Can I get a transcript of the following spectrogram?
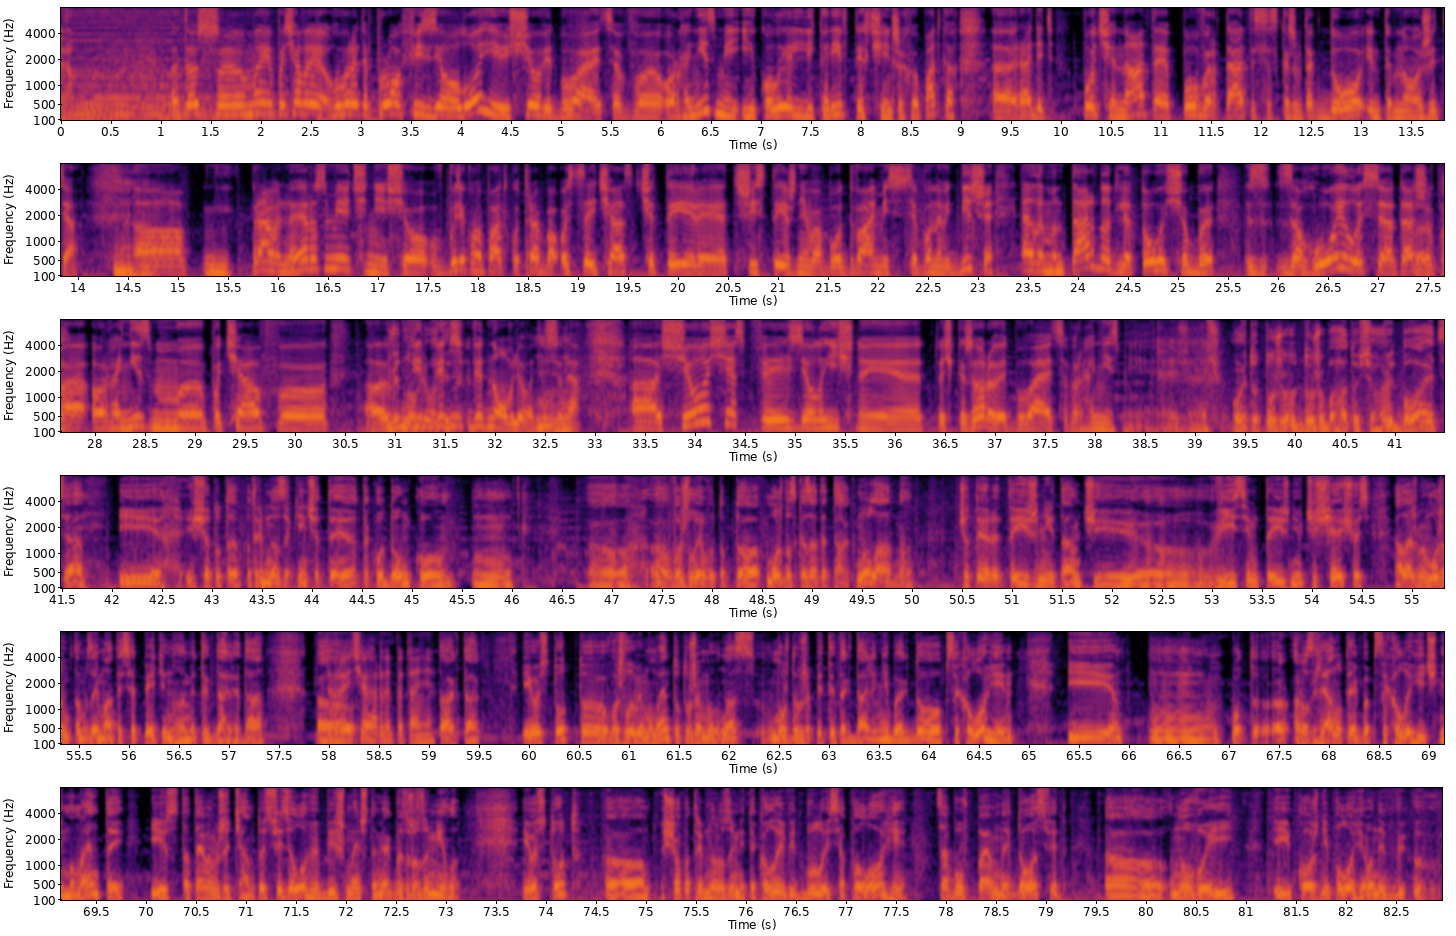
Тож е, ми почали говорити про фізіологію, що відбувається в організмі, і коли лікарі в тих чи інших випадках е, радять починати повертатися, скажімо так, до інтимного життя. Угу. А, Правильно, я розумію чи ні, що в будь-якому випадку треба ось цей час 4-6 тижнів або 2 місяці, або навіть більше, елементарно для того, щоб загоїлося, да, так, щоб так. організм е, почав. Е, е, відновлюватися. Від, від, відновлюватися, угу. да. А, Що ще з фізіологічної точки зору відбувається в організмі жіночого? Ой, тут дуже дуже багато всього відбувається, і і ще тут потрібно закінчити таку думку е, е, важливу. Тобто, можна сказати так: ну ладно. 4 тижні там чи 8 е, тижнів, чи ще щось, але ж ми можемо там займатися петінгом і так далі. Да? До речі, гарне питання. Так, так. І ось тут важливий момент. Тут уже у нас можна вже піти так далі, ніби як до психології. І от розглянути якби психологічні моменти із статевим життям. Тобто фізіологію більш-менш нам якби зрозуміло. І ось тут е, що потрібно розуміти, коли відбулися пологи, це був певний досвід, е, новий. І кожні пологи вони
